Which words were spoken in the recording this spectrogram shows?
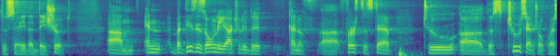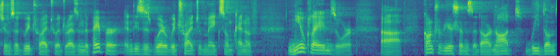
to say that they should. Um, and but this is only actually the kind of uh, first step to uh, the two central questions that we try to address in the paper, and this is where we try to make some kind of new claims or uh, contributions that are not, we don't,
